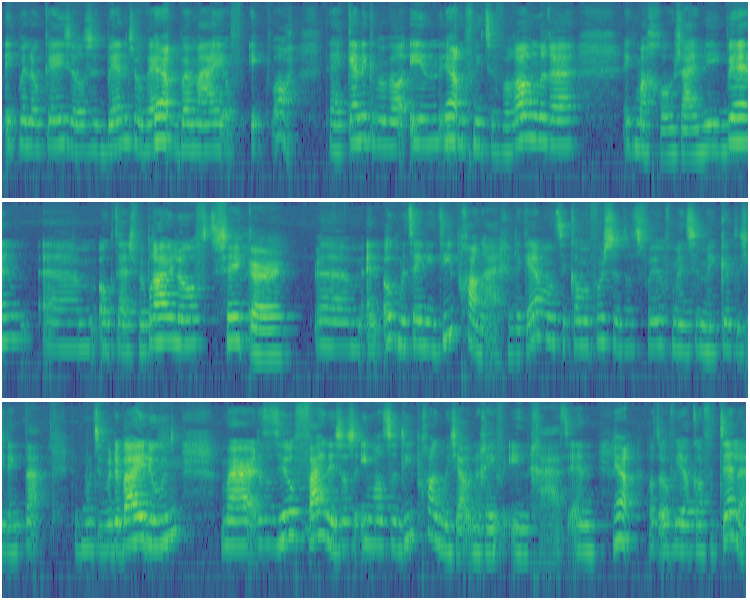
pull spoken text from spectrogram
ik ben oké zoals ik ben, zo werkt Ja. het bij mij. Of ik, oh, daar herken ik me wel in. Ja. Ik hoef niet te veranderen. Ik mag gewoon zijn wie ik ben. Ehm, ook tijdens mijn bruiloft. Zeker. Ehm, en ook meteen die diepgang eigenlijk. Hè? Want ik kan me voorstellen dat voor heel veel mensen make-up... dat je denkt, nou, dat moeten we erbij doen. Maar dat het heel fijn is als iemand een diepgang met jou nog even ingaat. En Ja. wat over jou kan vertellen.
